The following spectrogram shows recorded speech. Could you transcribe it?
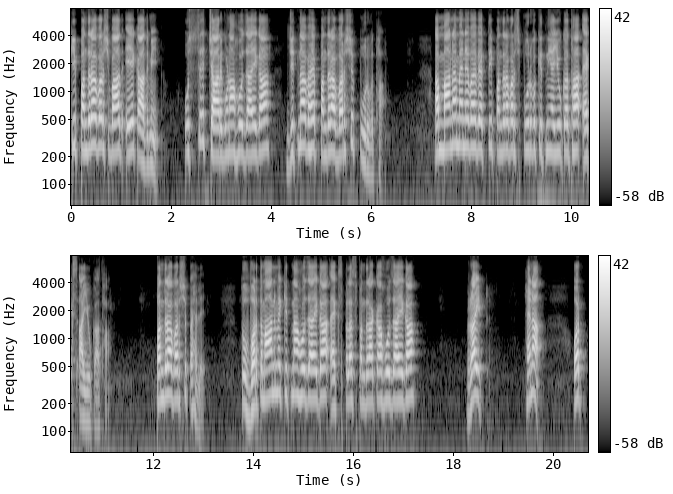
कि पंद्रह वर्ष बाद एक आदमी, उससे चार गुना हो जाएगा जितना वह पंद्रह वर्ष पूर्व था। अब माना मैंने वह व्यक्ति पंद्रह वर्ष पूर्व कितनी आयु का था एक्स आयु का था। पंद्रह वर्ष पहले। तो वर्तमान में कितना हो जाएगा एक्स प्लस पंद्रह का हो जाएगा। राइट है ना? और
